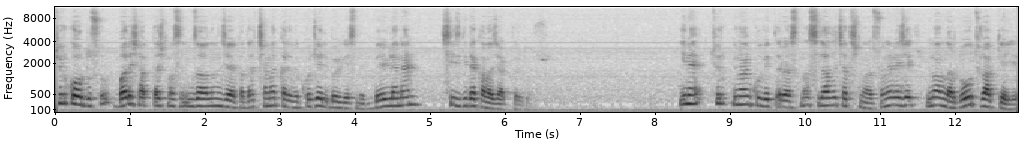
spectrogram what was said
Türk ordusu barış antlaşması imzalanıncaya kadar Çanakkale ve Kocaeli bölgesinde belirlenen çizgide kalacaktır diyor. Yine Türk-Yunan kuvvetleri arasında silahlı çatışmalar sona erecek. Yunanlar Doğu Trakya'yı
